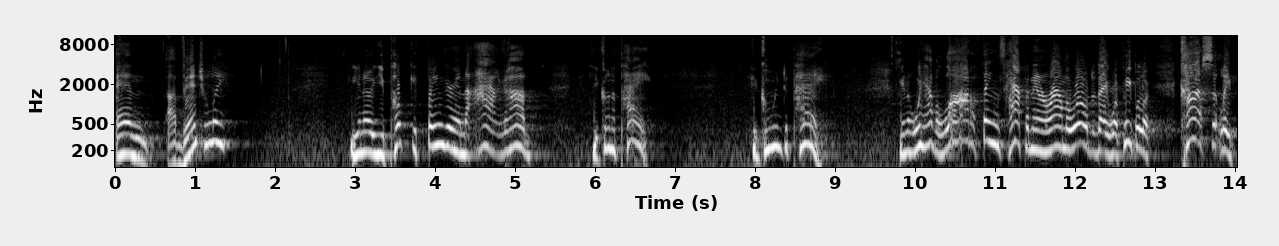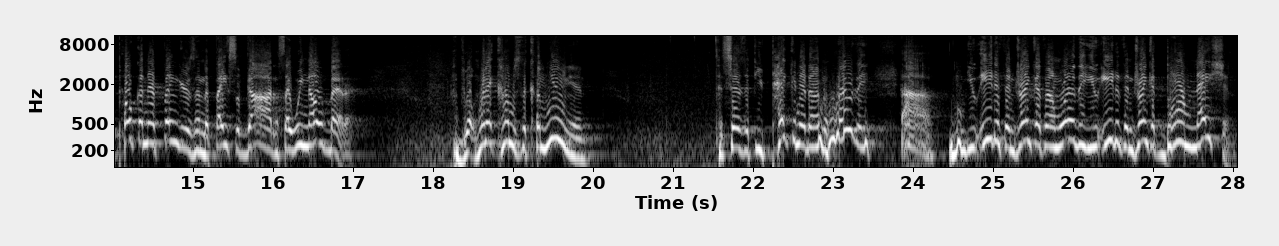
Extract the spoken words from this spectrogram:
And eventually, you know, you poke your finger in the eye of God, you're going to pay. You're going to pay. You know, we have a lot of things happening around the world today where people are constantly poking their fingers in the face of God and say, We know better. But when it comes to communion, it says, If you've taken it unworthy, uh, you eateth and drinketh unworthy, you eateth and drinketh damnation.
